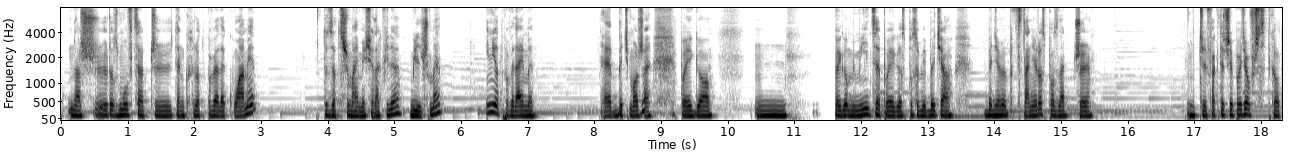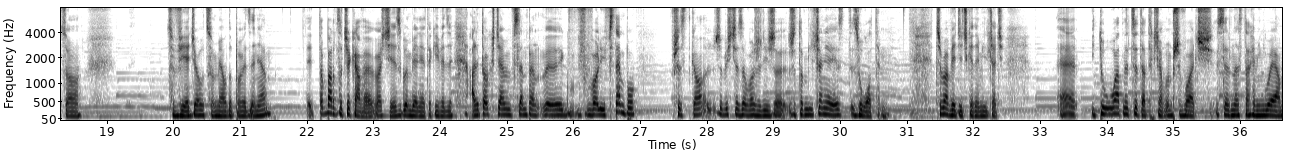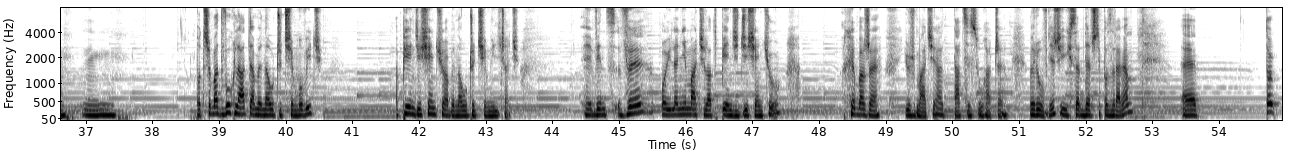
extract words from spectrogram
nasz rozmówca czy ten, który odpowiada, kłamie, to zatrzymajmy się na chwilę, milczmy i nie odpowiadajmy. Być może po jego, mm, po jego mimice, po jego sposobie bycia będziemy w stanie rozpoznać, czy czy faktycznie powiedział wszystko, co, co wiedział, co miał do powiedzenia. To bardzo ciekawe, właściwie zgłębianie takiej wiedzy, ale to chciałem wstępem, y, w woli wstępu wszystko, żebyście zauważyli, że, że to milczenie jest złotem. Trzeba wiedzieć, kiedy milczeć. E, I tu ładny cytat chciałbym przywołać z Ernesta Hemingwaya. Mm. Potrzeba dwóch lat, aby nauczyć się mówić, a pięćdziesięciu, aby nauczyć się milczeć. E, więc wy, o ile nie macie lat 5-10, chyba że już macie, a tacy słuchacze również ich serdecznie pozdrawiam, e, to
